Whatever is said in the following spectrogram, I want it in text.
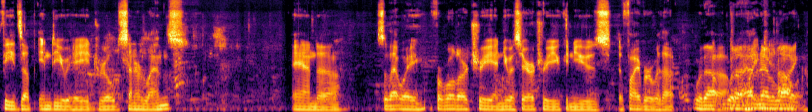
feeds up into a drilled center lens. And uh, so that way, for World Archery and USA Archery, you can use a fiber without Without uh, without having to have a power. light.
